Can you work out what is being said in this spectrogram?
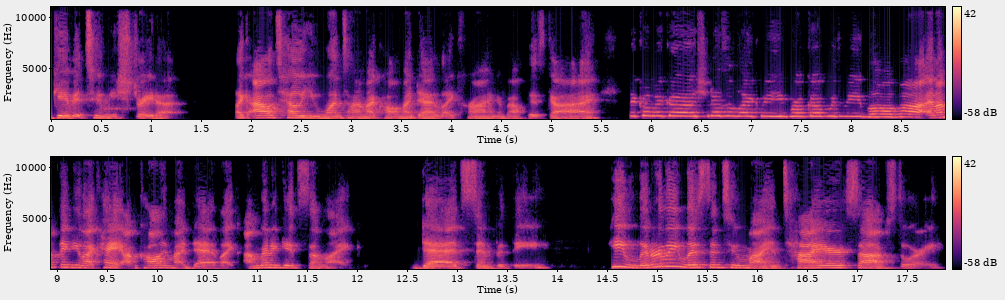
give it to me straight up. Like I'll tell you one time I called my dad like crying about this guy. Like, oh my gosh, he doesn't like me. He broke up with me, blah, blah. And I'm thinking like, hey, I'm calling my dad. Like I'm going to get some like dad sympathy. He literally listened to my entire sob story.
